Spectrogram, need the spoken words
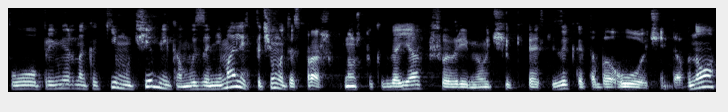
по примерно каким учебникам вы занимались? Почему это спрашиваю? Потому что когда я в свое время учил китайский язык, это было очень давно,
